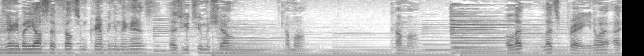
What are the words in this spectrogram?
Is there anybody else that felt some cramping in their hands? That's you too, Michelle. Come on, come on. Well, let let's pray. You know what? I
